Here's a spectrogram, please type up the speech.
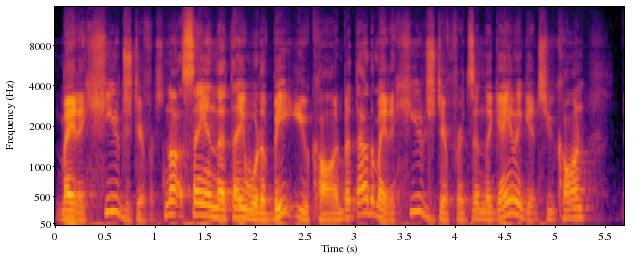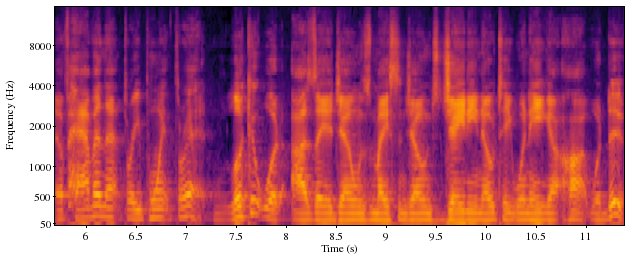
made a huge difference. Not saying that they would have beat UConn, but that would have made a huge difference in the game against UConn of having that three point threat. Look at what Isaiah Jones, Mason Jones, JD Notae when he got hot would do.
